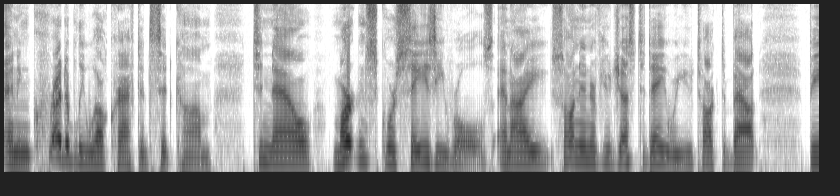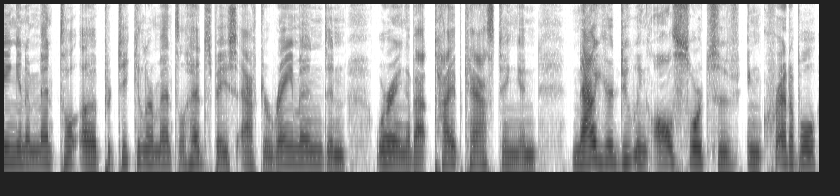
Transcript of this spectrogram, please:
an incredibly well crafted sitcom to now Martin Scorsese roles. And I saw an interview just today where you talked about being in a mental a particular mental headspace after Raymond and worrying about typecasting and now you're doing all sorts of incredible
